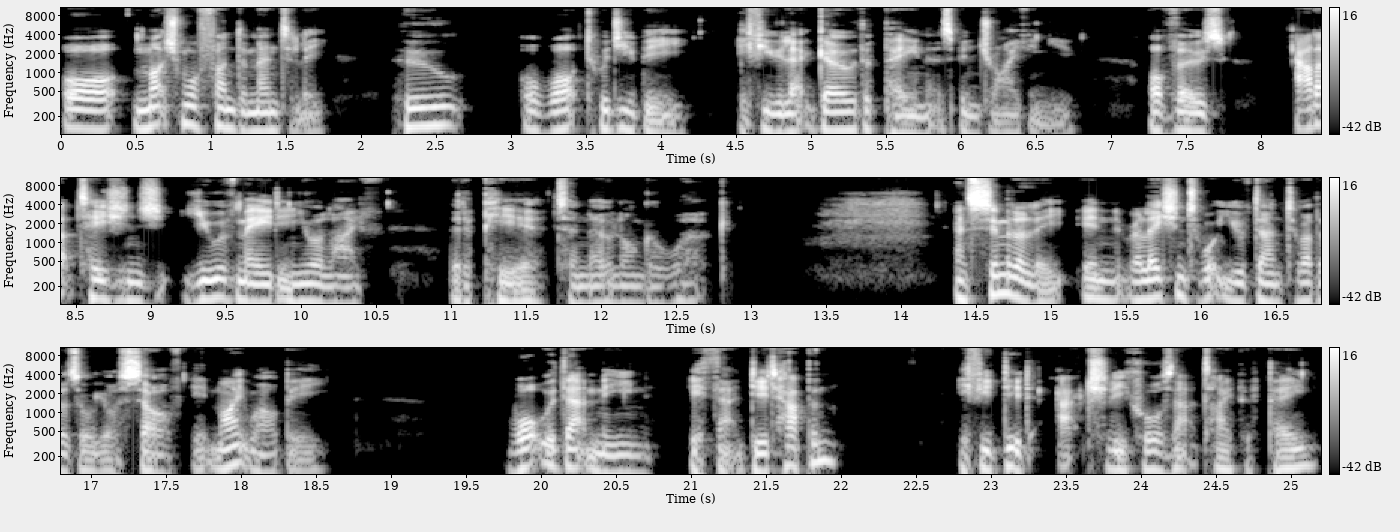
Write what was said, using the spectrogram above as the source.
Or much more fundamentally, who or what would you be if you let go of the pain that has been driving you, of those adaptations you have made in your life that appear to no longer work. And similarly, in relation to what you've done to others or yourself, it might well be what would that mean if that did happen? If you did actually cause that type of pain?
